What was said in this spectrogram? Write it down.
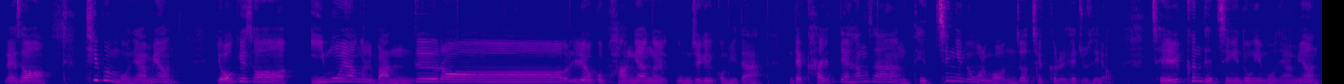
그래서 팁은 뭐냐면 여기서 이 모양을 만들려고 방향을 움직일 겁니다. 근데 갈 때 항상 대칭 이동을 먼저 체크를 해주세요. 제일 큰 대칭 이동이 뭐냐면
